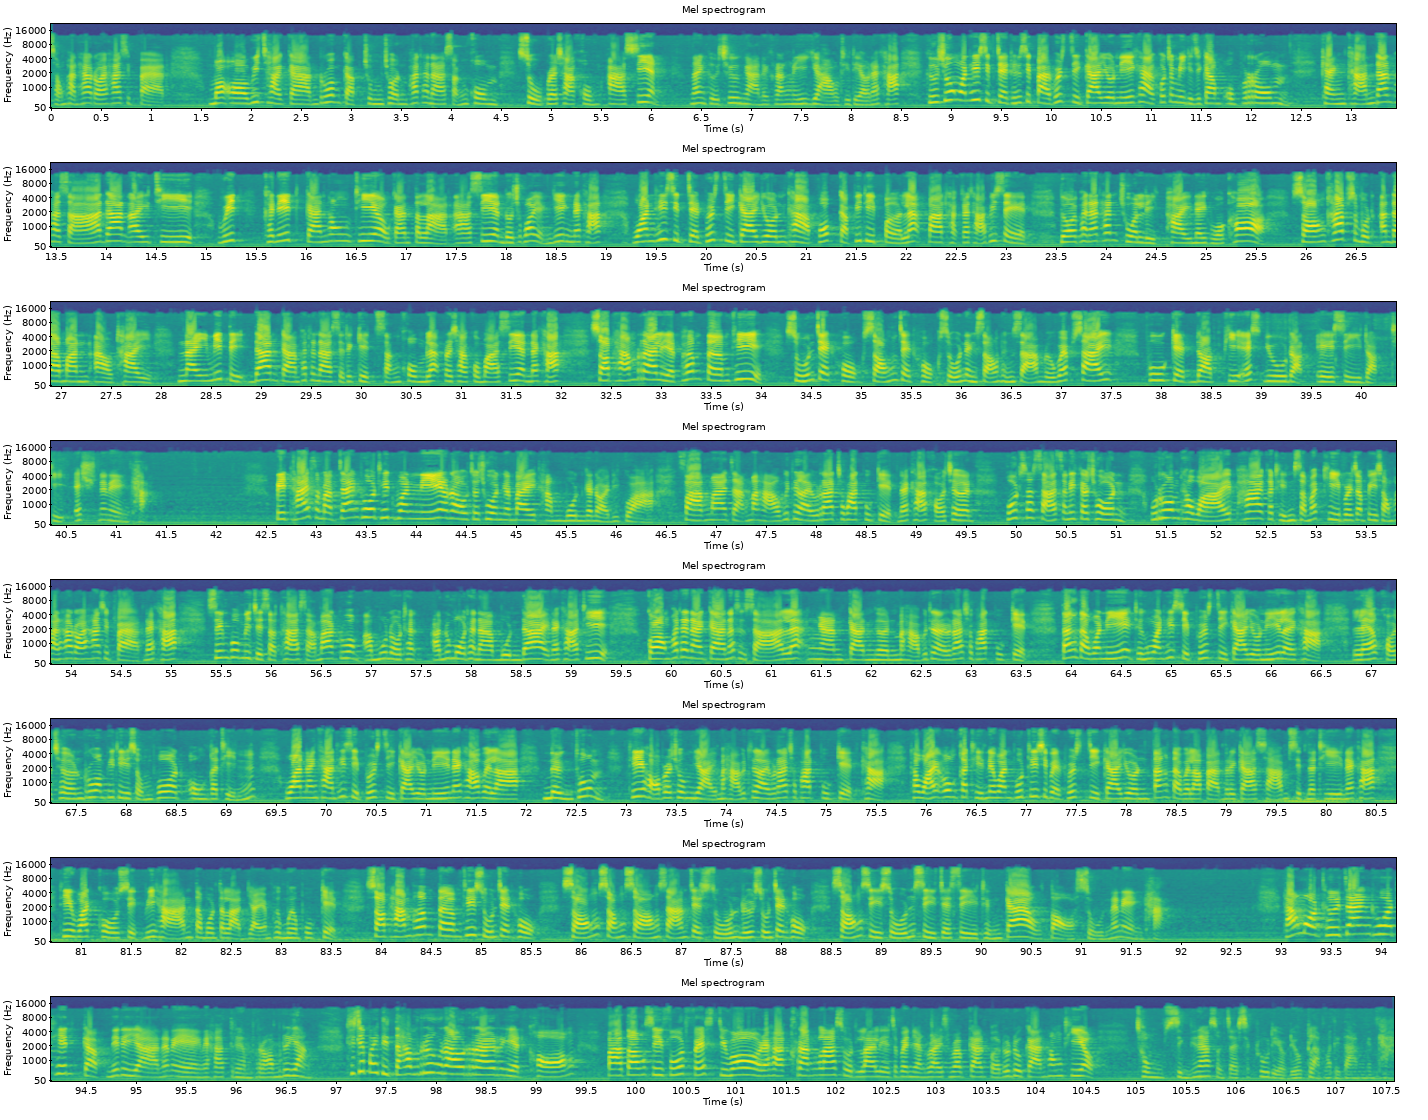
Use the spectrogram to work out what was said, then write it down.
2558 มอวิชาการร่วมกับชุมชนพัฒนาสังคม สู่ประชาคมอาเซียน นั่นคือชื่องานในครั้งนี้ยาวทีเดียวนะคะ คือช่วงวันที่ 17-18 พฤศจิกายนนี้ค่ะ ก็จะมีกิจกรรมอบรม แข่งขันด้านภาษา ด้านไอทีวิทย์ คณิต การท่องเที่ยว การตลาดอาเซียน โดยเฉพาะอย่างยิ่งนะคะ วันที่ 17 พฤศจิกายนค่ะ พบกับพิธีเปิดและปาฐกถาพิเศษ โดยพระท่านชวนหลีกภัยในหัวข้อ2คาบสมุทรอันดามันอ่าวไทย ในมิติด้านการพัฒนาเศรษฐกิจสังคม และประชาคมอาเซียนนะคะ สอบถามรายละเอียดเพิ่มเติมที่ 07627601 2-3 หรือเว็บไซต์ phuket.psu.ac.th นั่นเองค่ะ ปิดท้ายสำหรับแจ้งทั่วทิศวันนี้เราจะชวนกันไปทำบุญกันหน่อยดีกว่า ฝากมาจากมหาวิทยาลัยราชภัฏภูเก็ตนะคะ ขอเชิญพุทธศาสนิกชน ร่วมถวายผ้ากฐินสมัคคีประจำปี 2558 นะคะ ซึ่งผู้มีจิตศรัทธาสามารถร่วมอนุโมทอนุโมทนาบุญได้นะคะ ที่กองพัฒนาการนักศึกษา และงานการเงินมหาวิทยาลัยราชภัฏภูเก็ต ตั้งแต่วันนี้ถึงวันที่ 10 พฤศจิกายนนี้เลยค่ะ แล้วขอเชิญร่วมพิธีสมโพธิองค์กฐิน วันอังคารที่ 10 พฤศจิกายนนี้นะคะ เวลา1ทุ่ม ที่หอประชุมใหญ่มหาวิทยาลัยราชภัฏภูเก็ตค่ะ ถวายองค์กฐินในวันพุธที่ 11 พฤศจิกายน ตั้งแต่เวลา8นาฬิกา30 นาทีนะคะ ที่วัดโคสิตวิหารตำบลตลาดใหญ่อำเภอเมืองภูเก็ต สอบถามเพิ่มเติมที่ 076 222 370 หรือ 076 240 474ถึง9ต่อ 0 นั่นเองค่ะทั้งหมดคือแจ้งทั่วทิศกับนิตยานั่นเองนะคะ เตรียมพร้อมหรือยังที่จะไปติดตามเรื่องราวรายละเอียดของ ป่าตองซีฟู้ดเฟสติวัลนะคะครั้งล่าสุดรายละเอียดจะเป็นอย่างไรสำหรับการเปิดฤดูการท่องเที่ยว ชมสิ่งที่น่าสนใจสักครู่เดียวเดี๋ยวกลับมาติดตามกันค่ะ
